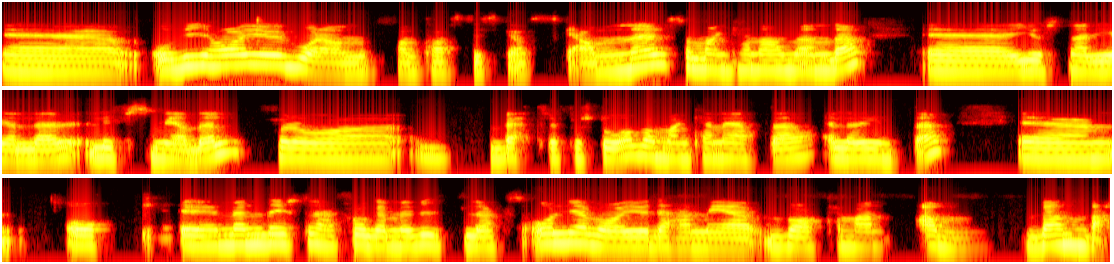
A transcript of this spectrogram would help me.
Eh, och vi har ju vår fantastiska skanner som man kan använda just när det gäller livsmedel för att bättre förstå vad man kan äta eller inte. Och, eh, men just den här frågan med vitlöksolja var ju det här med vad kan man använda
